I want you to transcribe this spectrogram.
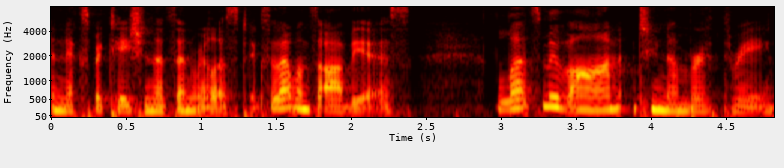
an expectation that's unrealistic. So that one's obvious. Let's move on to number three.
